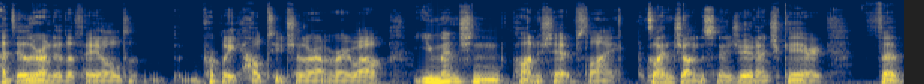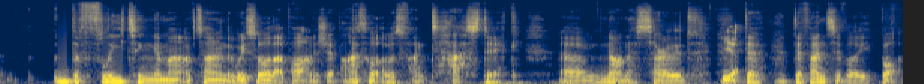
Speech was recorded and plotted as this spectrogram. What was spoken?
at the other end of the field probably helped each other out very well. You mentioned partnerships like Glenn Johnson and Xherdan Shaqiri. For the fleeting amount of time that we saw that partnership, I thought that was fantastic. Um, not necessarily yeah. de- defensively, but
